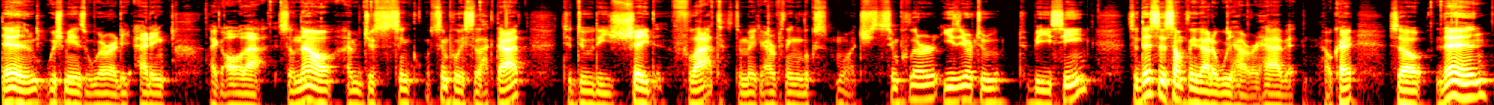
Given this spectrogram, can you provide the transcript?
Then which means we're already adding like all that. So now I'm just simply select that to do the shade flat to make everything looks much simpler easier to to be seen. So this is something that we already have it okay? So then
